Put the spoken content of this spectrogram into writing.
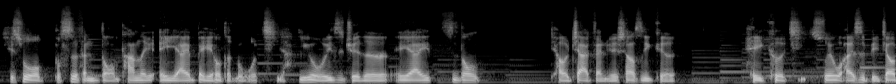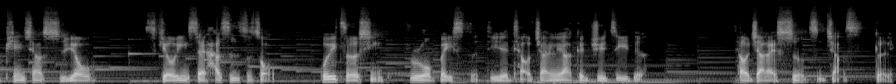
其实我不是很懂它那个 AI 背后的逻辑啊，因为我一直觉得 AI 自动调价感觉像是一个黑科技，所以我还是比较偏向使用 Skill Insight，它是这种规则型 rule based 的这些调价，因为要根据自己的调价来设置这样子，对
